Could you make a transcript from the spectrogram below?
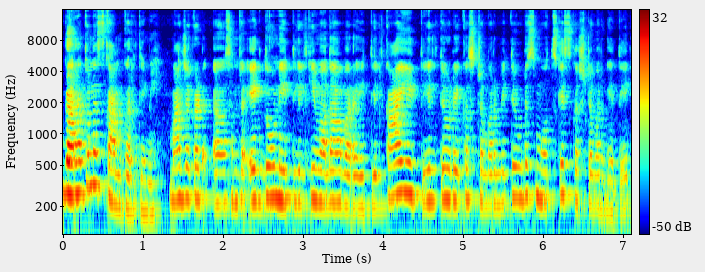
घरातूनच काम करते मी. माझ्याकडे समजा एक दोन येतील किंवा दहा बारा येतील काय येतील तेवढे कस्टमर मी तेवढेच मोजकेच कस्टमर घेते.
